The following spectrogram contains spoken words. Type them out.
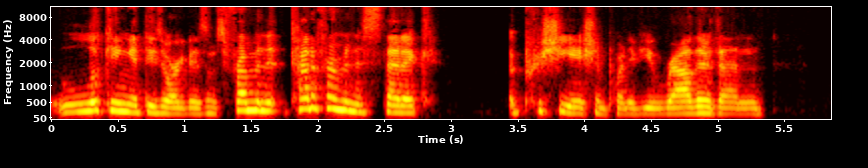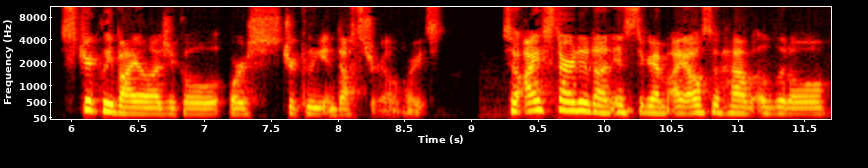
looking at these organisms from an kind of from an aesthetic appreciation point of view rather than strictly biological or strictly industrial, right? So I started on Instagram. I also have a little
